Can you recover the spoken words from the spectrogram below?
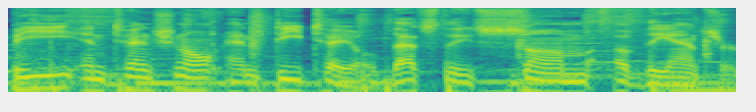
Be intentional and detailed. That's the sum of the answer.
